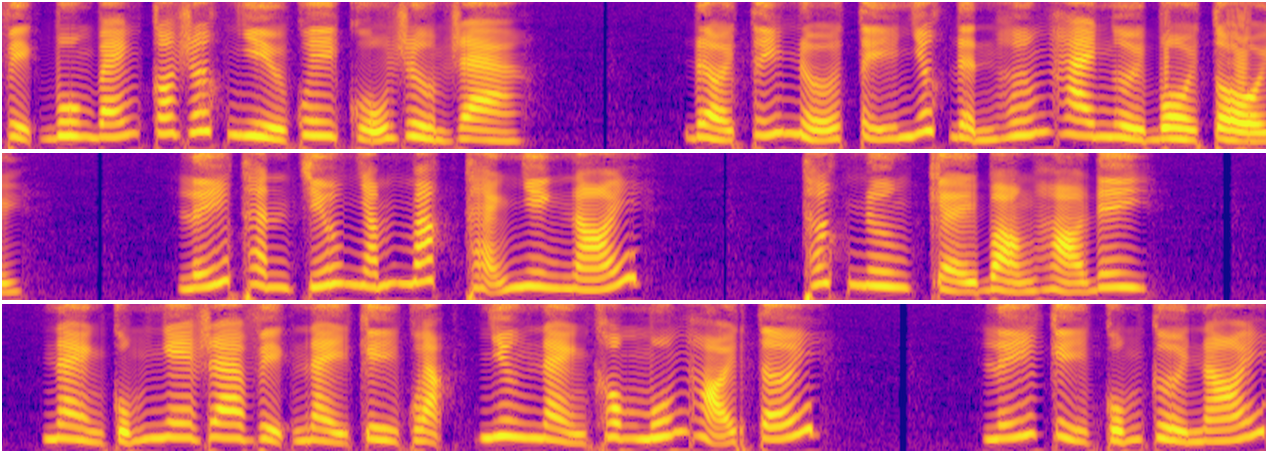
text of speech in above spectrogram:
việc buôn bán có rất nhiều quy củ rườm rà. Đợi tí nữa tỷ nhất định hướng hai người bồi tội. Lý Thanh Chiếu nhắm mắt thản nhiên nói. Thất nương kệ bọn họ đi. Nàng cũng nghe ra việc này kỳ quặc, nhưng nàng không muốn hỏi tới. Lý Kỳ cũng cười nói.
